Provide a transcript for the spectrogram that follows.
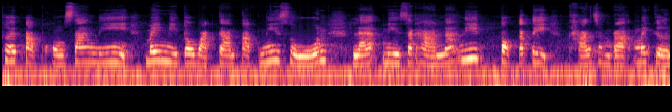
เคยปรับโครงสร้างหนี้ ไม่มีประวัติการตัดหนี้ศูนย์ และมีสถานะหนี้ ปกติค้างชำระไม่เกิน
